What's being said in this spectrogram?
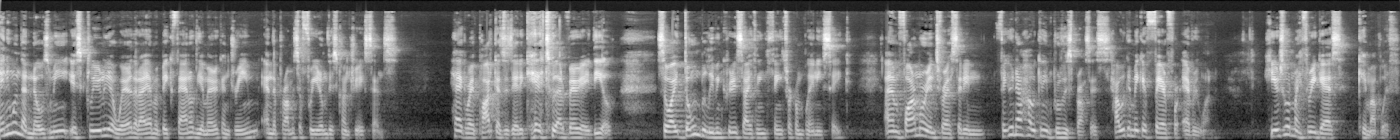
Anyone that knows me is clearly aware that I am a big fan of the American dream and the promise of freedom this country extends. Heck, my podcast is dedicated to that very ideal. So I don't believe in criticizing things for complaining's sake. I am far more interested in figuring out how we can improve this process, how we can make it fair for everyone. Here's what my three guests came up with.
